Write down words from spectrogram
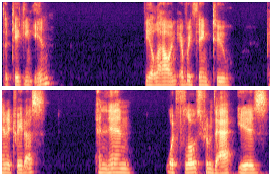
the taking in, the allowing everything to penetrate us. And then what flows from that is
